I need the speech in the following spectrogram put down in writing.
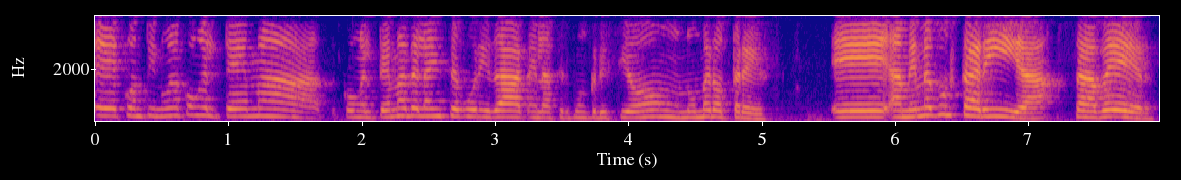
eh, continúes con el tema, con el tema de la inseguridad en la circunscripción número 3, eh, a mí me gustaría saber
